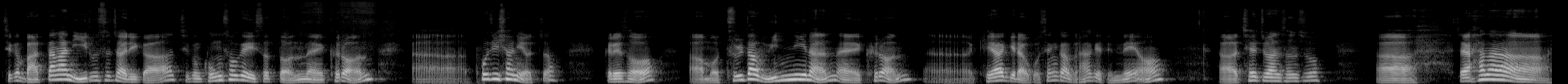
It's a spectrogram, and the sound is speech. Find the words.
지금 마땅한 이루수 자리가 지금 공석에 있었던 에, 그런 아, 포지션이었죠. 그래서 아, 뭐둘 다 윈윈한 에, 그런 아, 계약이라고 생각을 하게 됐네요. 아, 최주환 선수, 아, 제가 하나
